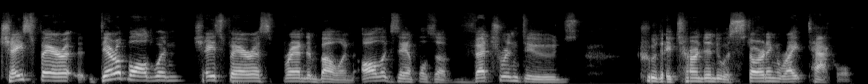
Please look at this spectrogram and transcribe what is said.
Chase Farris, Darryl Baldwin, Chase Farris, Brandon Bowen, all examples of veteran dudes who they turned into a starting right tackle,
